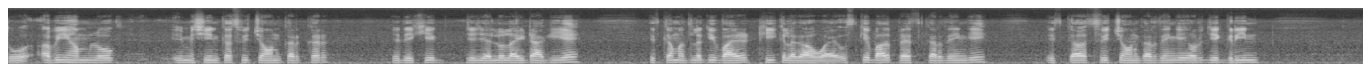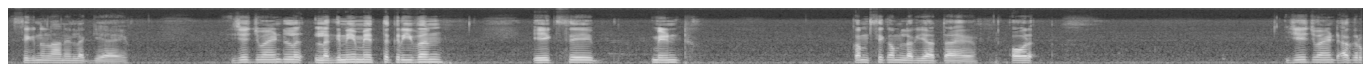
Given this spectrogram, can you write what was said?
तो अभी हम लोग ये मशीन का स्विच ऑन कर कर, ये देखिए, ये येलो लाइट आ गई है। इसका मतलब कि वायर ठीक लगा हुआ है। उसके बाद प्रेस कर देंगे, इसका स्विच ऑन कर देंगे और ये ग्रीन सिग्नल आने लग गया है। ये ज्वाइंट लगने में तकरीबन एक से मिनट कम से कम लग जाता है और ये ज्वाइंट अगर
